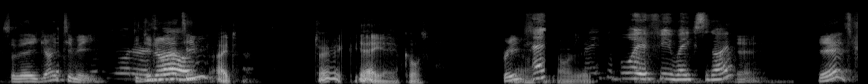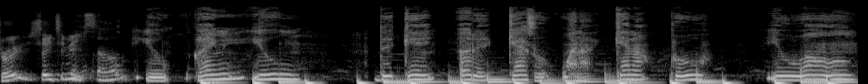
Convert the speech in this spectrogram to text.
So there you go, Timmy. The Did you know well. that, Tim? Great. Terrific. Yeah, yeah, of course. Briggs? Yeah, I was. Make a boy a few weeks ago. Yeah. Yeah, it's true. See, Timmy? Good. You claiming you the king of the castle when I cannot prove you wrong.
